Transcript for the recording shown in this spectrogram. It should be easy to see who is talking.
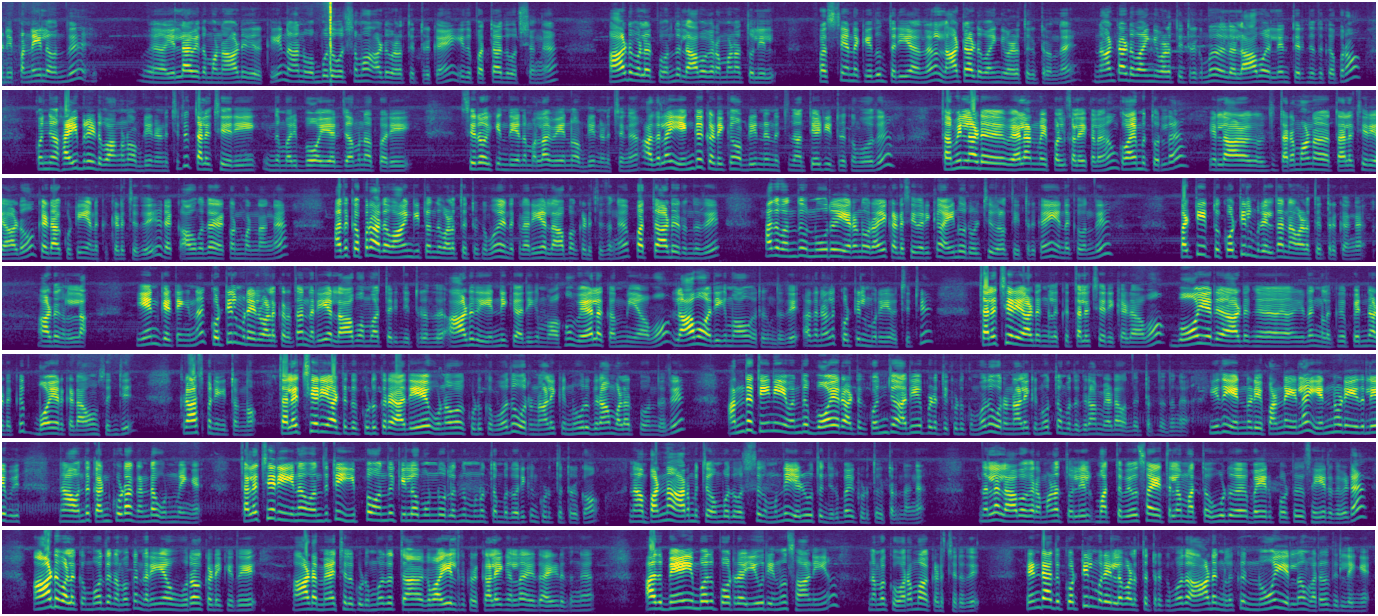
Speaker 1: என்னுடைய பண்ணையில் வந்து எல்லா விதமான ஆடு இருக்குது நான் ஒம்பது வருஷமாக ஆடு வளர்த்துட்ருக்கேன் இது பத்தாவது வருஷங்க. ஆடு வளர்ப்பு வந்து லாபகரமான தொழில். ஃபஸ்ட்டு எனக்கு எதுவும் தெரியாதனால நாட்டாடு வாங்கி வளர்த்துக்கிட்டு இருந்தேன். நாட்டாடு வாங்கி வளர்த்துட்டு இருக்கும்போது அதில் லாபம் இல்லைன்னு தெரிஞ்சதுக்கப்புறம் கொஞ்சம் ஹைப்ரிட் வாங்கணும் அப்படின்னு நினச்சிட்டு தலைச்சேரி இந்த மாதிரி போயர் ஜமுனாப்பரி சிரோஹிந்தி இனமெல்லாம் வேணும் அப்படின்னு நினச்சேங்க. அதெல்லாம் எங்கே கிடைக்கும் அப்படின்னு நினச்சி நான் தேடிட்டு இருக்கும்போது தமிழ்நாடு வேளாண்மை பல்கலைக்கழகம் கோயம்புத்தூரில் எல்லா இது தரமான தலைச்சேரி ஆடும் கெடா குட்டியும் எனக்கு கிடச்சிது. ரெக் அவங்க தான் ரெக்கமெண்ட் பண்ணாங்க. அதுக்கப்புறம் அதை வாங்கிட்டு வந்து வளர்த்துட்டு இருக்கும்போது எனக்கு நிறைய லாபம் கிடைச்சிதுங்க. பத்து ஆடு இருந்தது. அது வந்து நூறு இரநூறாயி கடைசி வரைக்கும் ஐநூறு வச்சு வளர்த்திட்ருக்கேன் எனக்கு வந்து பட்டி கொட்டில் முறையில் தான் நான் வளர்த்துட்ருக்கேங்க ஆடுங்கள்லாம் ஏன்னு கேட்டிங்கன்னா கொட்டில் முறையில் வளர்க்குறது தான் நிறைய லாபமாக தெரிஞ்சிட்டு இருந்தது. ஆடுகள் எண்ணிக்கை அதிகமாகும் வேலை கம்மியாகவும் லாபம் அதிகமாகவும் இருந்தது. அதனால் கொட்டில் முறையை வச்சுட்டு தலைச்சேரி ஆடுங்களுக்கு தலைச்சேரி கிடாவும் போயர் ஆடுங்க இடங்களுக்கு பெண் ஆடுக்கு போயர் கிடாவும் செஞ்சு கிராஸ் பண்ணிக்கிட்டு இருந்தோம். தலைச்சேரி ஆட்டுக்கு கொடுக்குற அதே உணவை கொடுக்கும்போது ஒரு நாளைக்கு நூறு கிராம் வளர்ப்பு வந்தது. அந்த தீனியை வந்து போயர் ஆட்டுக்கு கொஞ்சம் அதிகப்படுத்தி கொடுக்கும்போது ஒரு நாளைக்கு நூற்றம்பது கிராம் இடம் வந்துட்டு இருந்ததுங்க. இது என்னுடைய பண்ணையில் என்னுடைய இதுலேயே நான் வந்து கண்கூடாக கண்ட உண்மைங்க. தலைச்சேரி இனம் வந்துட்டு இப்போ வந்து கிலோ முந்நூறுலேருந்து முந்நூற்றம்பது வரைக்கும் கொடுத்துட்ருக்கோம் நான் பண்ண ஆரம்பித்த ஒம்பது வருஷத்துக்கு முன்னே எழுபத்தஞ்சு ரூபாய் கொடுத்துக்கிட்டு இருந்தாங்க. நல்ல லாபகரமான தொழில் மற்ற விவசாயத்தில் மற்ற ஊடு பயிர் போட்டு செய்கிறத விட ஆடு வளர்க்கும் போது நமக்கு நிறையா உரம் கிடைக்குது. ஆடை மேய்ச்சல் கொடுக்கும்போது த வயல் இருக்கிற களைங்கள்லாம் இதாகிடுதுங்க அது மேயும் போது போடுற யூரியனும் சாணியும் நமக்கு உரமாக கிடச்சிருது. ரெண்டாவது கொட்டில் முறையில் வளர்த்துட்டு இருக்கும்போது ஆடுங்களுக்கு நோய் எல்லாம் வர்றது இல்லைங்க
